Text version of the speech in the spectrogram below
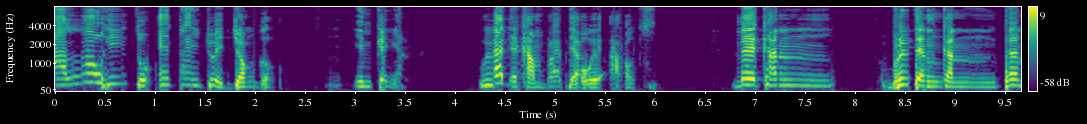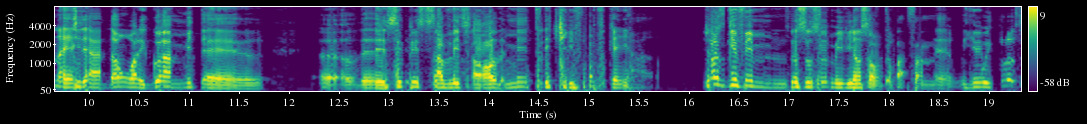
allow him to enter into a jungle in Kenya where they can bribe their way out. They can, Britain can tell Nigeria, don't worry, go and meet uh, uh, the Secret Service or the military chief of Kenya just give him millions of dollars and uh, he will close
